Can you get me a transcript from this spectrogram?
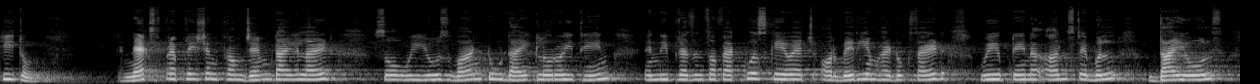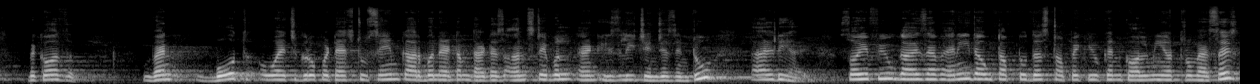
ketone Next preparation from gem dihalide. So we use 1,2-dichloroethane in the presence of aqueous KOH or barium hydroxide. We obtain an unstable diols because when both OH group attach to same carbon atom that is unstable and easily changes into aldehyde. So if you guys have any doubt up to this topic you can call me or through message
